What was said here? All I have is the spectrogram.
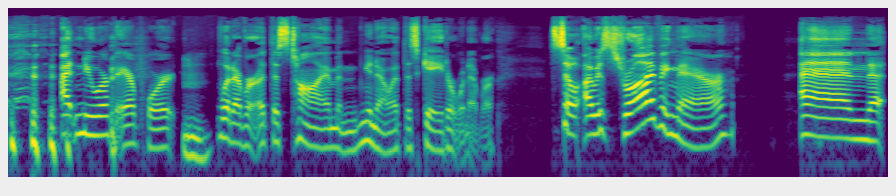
at Newark Airport whatever at this time and you know at this gate or whatever so I was driving there and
